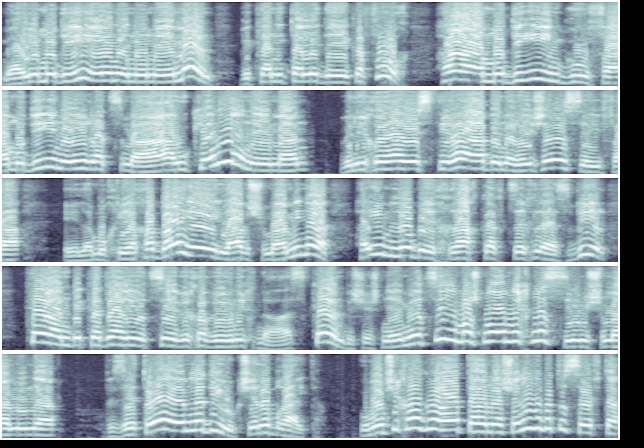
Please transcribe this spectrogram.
מהעיר מודיעין אינו נאמן, וכאן ניתן לדייק הפוך. המודיעין גופה, מודיעין העיר עצמה, הוא כן יהיה נאמן. ולכאורה יש סתירה בין הרישא לסיפה, אלא מוכיח אביי, לאו שמע מינה. האם לא בהכרח כך צריך להסביר? כאן בקדר יוצא וחבר נכנס, כאן בששניהם יוצאים או שניהם נכנסים שמע מינה. וזה תואם לדיוק של הברייתא. וממשיכה הגמרא טענה שנינו בתוספתא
